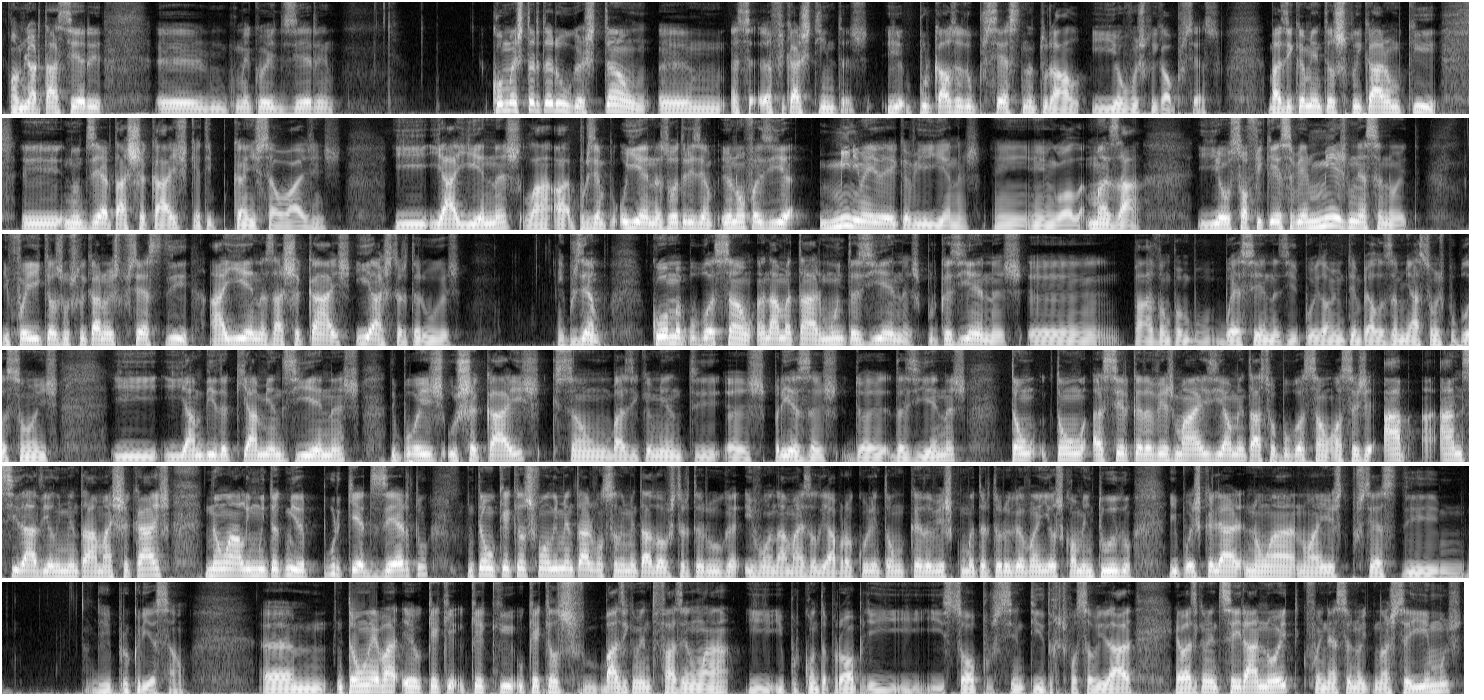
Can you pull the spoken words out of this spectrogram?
ou melhor, está a ser, uh, como é que eu ia dizer, como as tartarugas estão um, a, a, ficar extintas por causa do processo natural, e eu vou explicar o processo. Basicamente, eles explicaram-me que eh, no deserto há chacais, que é tipo cães selvagens, e, e há hienas lá. Ah, por exemplo, hienas, outro exemplo, eu não fazia mínima ideia que havia hienas em, em Angola, mas há, e eu só fiquei a saber mesmo nessa noite. E foi aí que eles me explicaram este processo de há hienas, há chacais e há as tartarugas E por exemplo, como a população anda a matar muitas hienas, porque as hienas uh, pá, dão para boas cenas e depois ao mesmo tempo elas ameaçam as populações. E, e à medida que há menos hienas, depois os chacais, que são basicamente as presas de, das hienas, estão, estão a ser cada vez mais e a aumentar a sua população. Ou seja, há, há necessidade de alimentar mais chacais, não há ali muita comida porque é deserto. Então o que é que eles vão alimentar? Vão se alimentar de ovos de tartaruga e vão andar mais ali à procura. Então cada vez que uma tartaruga vem, eles comem tudo e depois, se calhar, não há, não há este processo de, de procriação. Um, então é, é, o, que é que, o, que é que, o que é que eles basicamente fazem lá e, e por conta própria e, e, só por sentido de responsabilidade é basicamente sair à noite, que foi nessa noite que nós saímos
